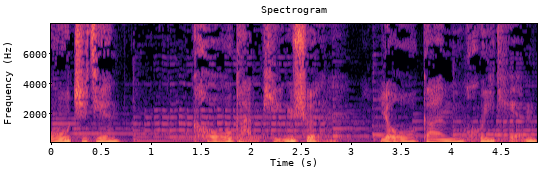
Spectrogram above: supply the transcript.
无之间，口感平顺，柔甘回甜，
